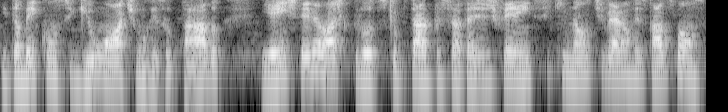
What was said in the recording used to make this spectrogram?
e também conseguiu um ótimo resultado. E a gente teve, é lógico, pilotos que optaram por estratégias diferentes e que não tiveram resultados bons.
